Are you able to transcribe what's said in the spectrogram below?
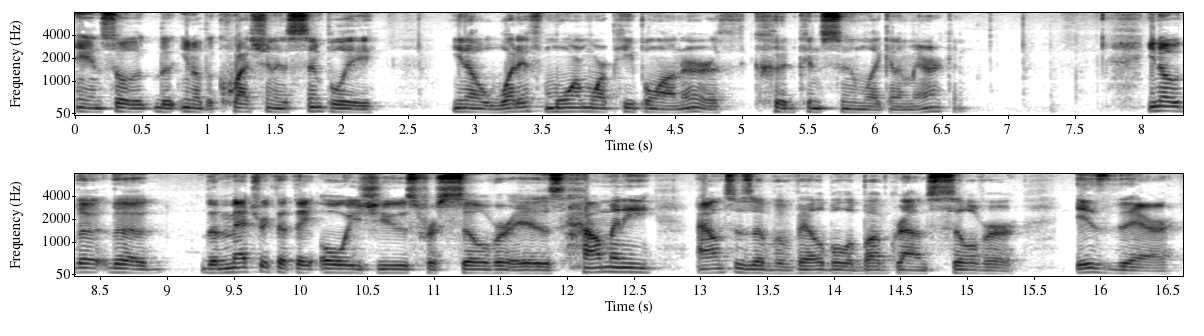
And so, the, you know, the question is simply, you know, what if more and more people on Earth could consume like an American? You know, the the the metric that they always use for silver is how many ounces of available above ground silver is there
